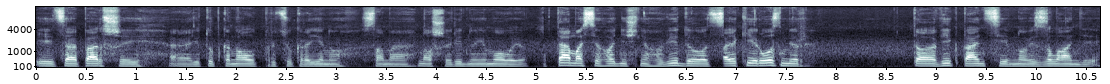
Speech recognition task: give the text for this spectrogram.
І це перший ютуб канал про цю країну саме нашою рідною мовою. Тема сьогоднішнього відео це який розмір та вік пенсії в Новій Зеландії.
